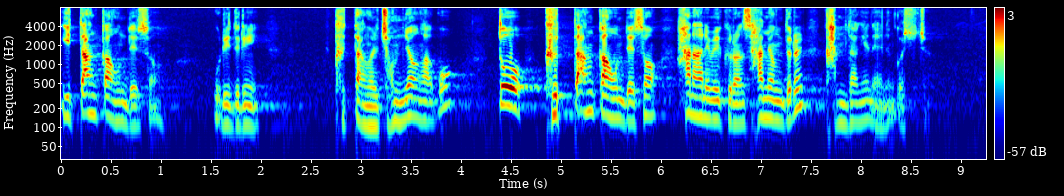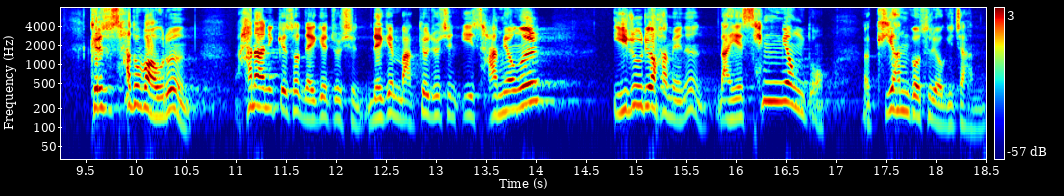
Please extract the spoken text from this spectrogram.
이 땅 가운데서 우리들이 그 땅을 점령하고 또 그 땅 가운데서 하나님의 그런 사명들을 감당해내는 것이죠. 그래서 사도 바울은 하나님께서 내게 주신 내게 맡겨주신 이 사명을 이루려 하면은 나의 생명도 귀한 것을 여기지 않는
